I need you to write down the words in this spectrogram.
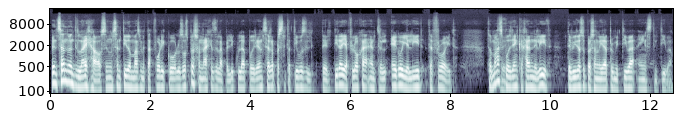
Pensando en The Lighthouse en un sentido más metafórico, los dos personajes de la película podrían ser representativos del, tira y afloja entre el ego y el id de Freud. Tomás podría encajar en el id debido a su personalidad primitiva e instintiva.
